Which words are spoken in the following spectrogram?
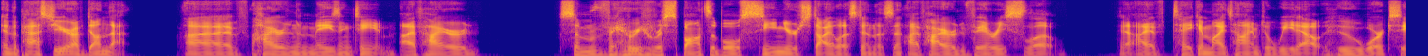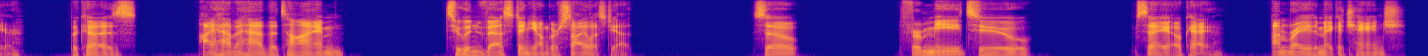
in the past year, I've done that. I've hired an amazing team. I've hired some very responsible senior stylists in this, and I've hired very slow. Yeah, I've taken my time to weed out who works here because I haven't had the time to invest in younger stylists yet. So for me to say, okay, I'm ready to make a change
